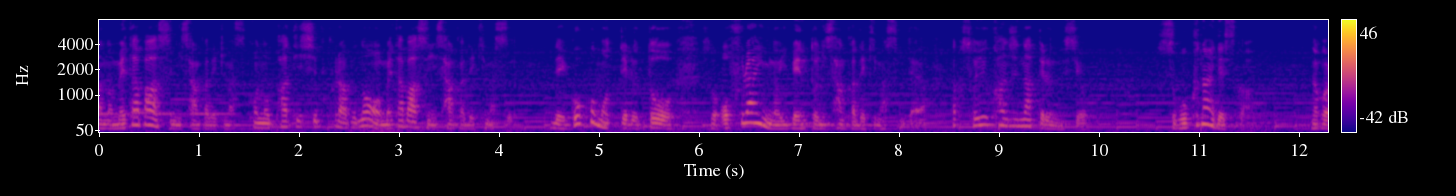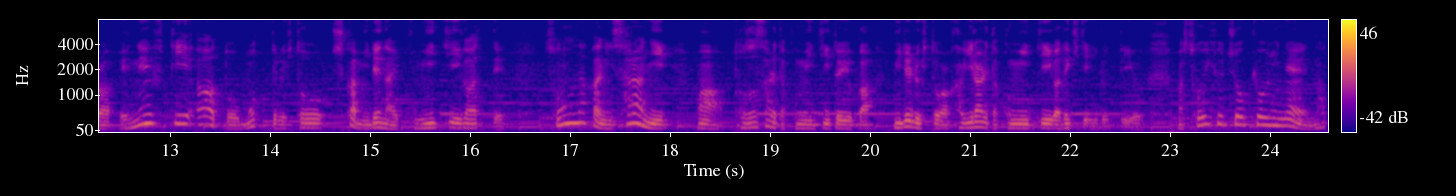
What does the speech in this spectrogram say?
あのメタバースに参加できます。このパーティシップクラブのメタバースに参加できます。で5個持ってるとそのオフラインのイベントに参加できます。みたいな。なんかそういう感じになってるんですよ。すごくないですか？だから NFT アートを持ってる人しか見れないコミュニティがあってその中にさらにまあ閉ざされたコミュニティというか見れる人が限られたコミュニティができているっていう、まあ、そういう状況に、ね、なっ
